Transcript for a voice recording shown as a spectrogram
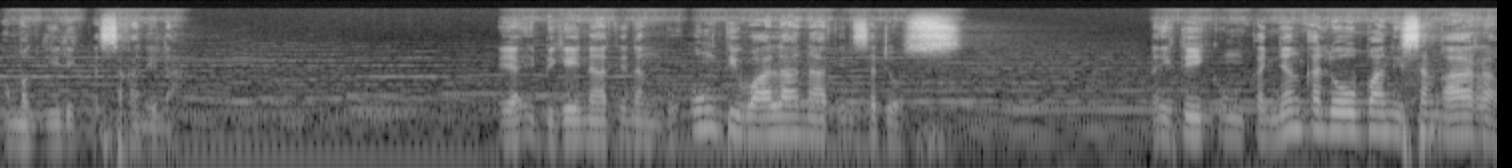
ang magliligtas sa kanila. Kaya ibigay natin ang buong tiwala natin sa Diyos na ito'y kung kanyang kalooban isang araw,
